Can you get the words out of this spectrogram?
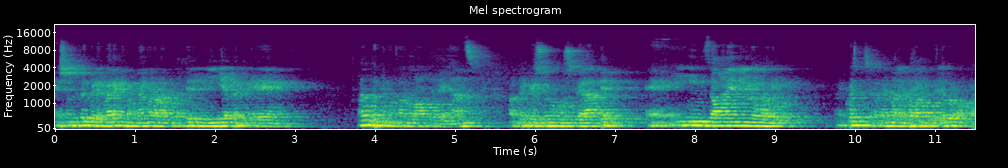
eh, sono tutte quelle guerre che non vengono raccontate in Libia perché, non perché non fanno morte, anzi, ma perché sono considerate eh, in zone minori. E questo se l'abbiamo alle porte dell'Europa,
